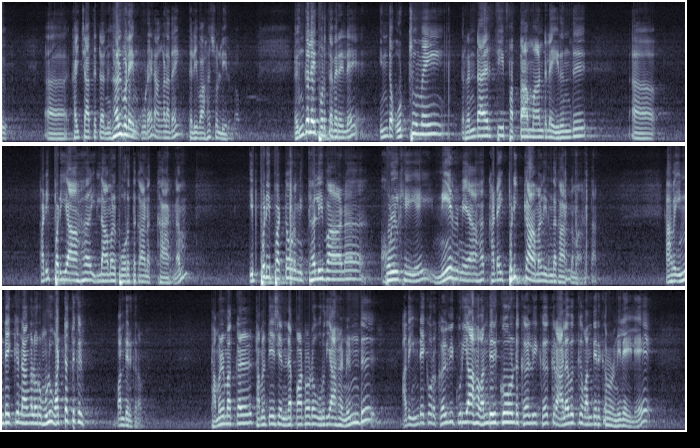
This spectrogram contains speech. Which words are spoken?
கைச்சாத்திட்ட நிகழ்வுலையும் கூட நாங்கள் அதை தெளிவாக சொல்லியிருந்தோம். எங்களை பொறுத்தவரையிலே இந்த ஒற்றுமை ரெண்டாயிரத்தி பத்தாம் ஆண்டில் இருந்து ஆஹ், படிப்படியாக இல்லாமல் போறதுக்கான காரணம் இப்படிப்பட்ட ஒரு தெளிவான கொள்கையை நேர்மையாக கடைபிடிக்காமல் இருந்த காரணமாகத்தான். ஆக இன்றைக்கு நாங்கள் ஒரு முழு வட்டத்துக்கு வந்திருக்கிறோம். தமிழ் மக்கள் தமிழ் தேசிய நிலப்பாட்டோடு உறுதியாக நின்று அது இன்றைக்கு ஒரு கேள்விக்குறியாக வந்திருக்கோன்ற கேள்வி கேட்கிற அளவுக்கு வந்திருக்கிற ஒரு நிலையிலே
